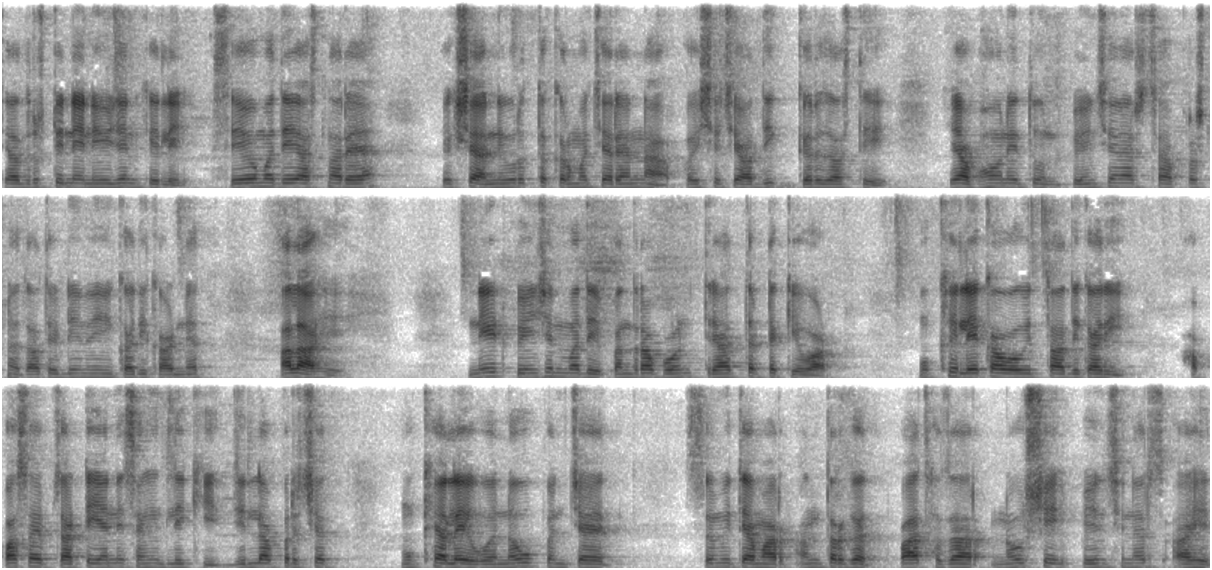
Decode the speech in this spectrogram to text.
त्या दृष्टीने नियोजन केले. सेवेमध्ये असणाऱ्यापेक्षा निवृत्त कर्मचाऱ्यांना पैशाची अधिक गरज असते या भावनेतून पेन्शनर्सचा प्रश्न तातडीने निकाली काढण्यात आला आहे? नेट पेन्शनमध्ये पंधरा पॉईंट त्र्याहत्तर टक्के वाढ. मुख्य लेखा व वित्त अधिकारी आप्पासाहेब चाटे यांनी सांगितले की जिल्हा परिषद मुख्यालय व नऊ पंचायत समित्यामार्ग अंतर्गत पाच हजार नऊशे पेन्शनर्स आहेत.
